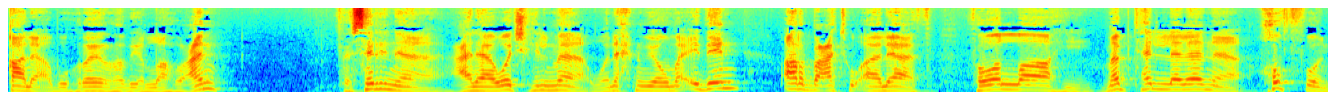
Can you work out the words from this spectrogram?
قال أبو هريرة رضي الله عنه فسرنا على وجه الماء ونحن يومئذ أربعة آلاف فوالله ما ابتل لنا خف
